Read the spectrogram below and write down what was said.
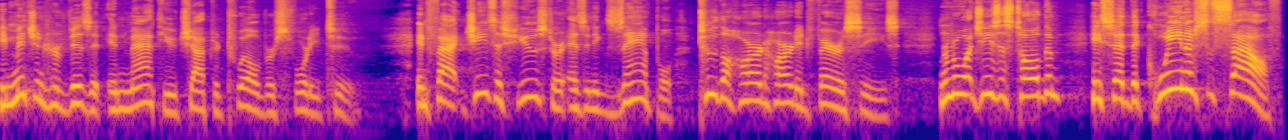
He mentioned her visit in Matthew chapter 12, verse 42. In fact, Jesus used her as an example to the hard hearted Pharisees. Remember what Jesus told them? He said, The Queen of the South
